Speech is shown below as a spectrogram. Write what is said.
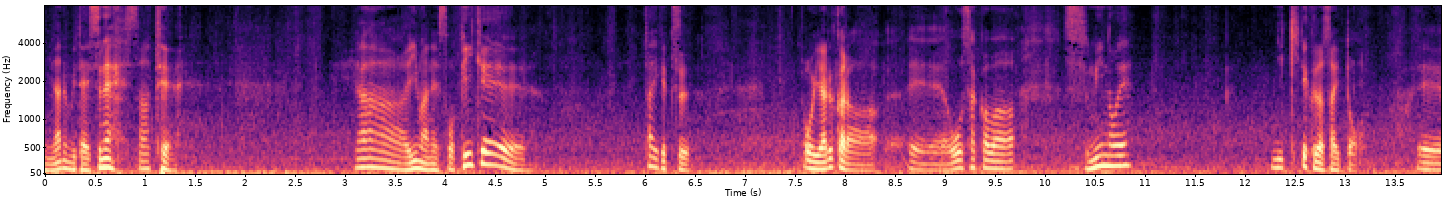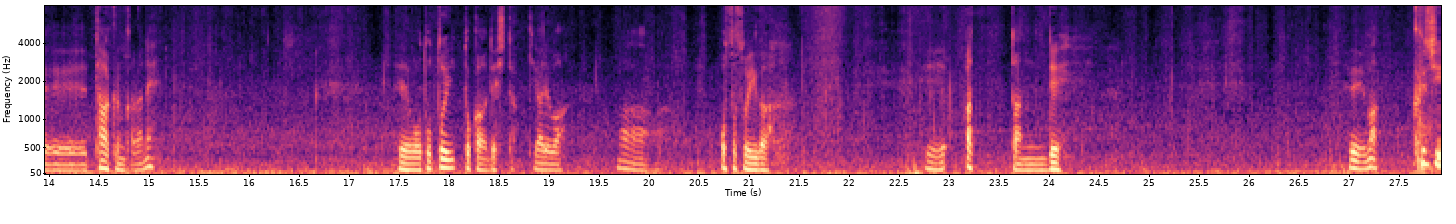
になるみたいですね。さていやー今ねそう PK 対決をやるから、えー大阪は住之江に来てくださいと、えー、ター君からねえー、一昨日とかでしたっけ？あれは。まあお誘いが、えーあったんで、えーまあ9時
